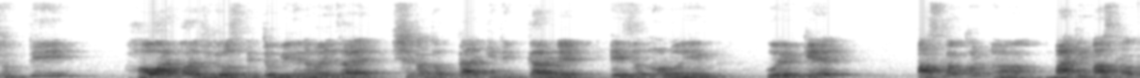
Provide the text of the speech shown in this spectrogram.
চুক্তি হওয়ার পরে যদি অস্তিত্ব বিলীন হয়ে যায়, সেটা তো প্রাকৃতিক কারণে। এই জন্য রহিম করিমকে পাঁচ লক্ষ বাকি পাঁচ লক্ষ,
